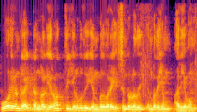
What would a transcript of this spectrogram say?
ஓரிரண்டு ஐட்டங்கள் இருநூற்றி எழுபது எண்பது வரை சென்றுள்ளது என்பதையும் அறியவும்.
